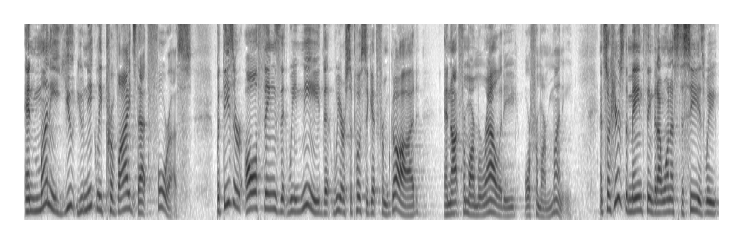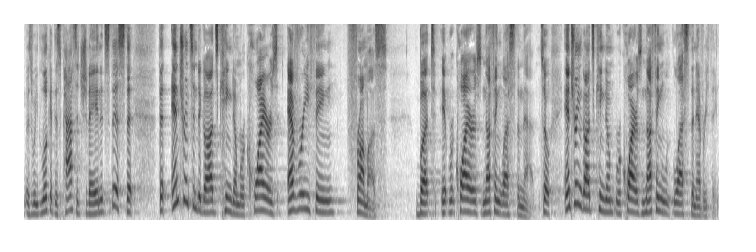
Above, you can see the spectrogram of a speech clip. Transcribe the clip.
and money uniquely provides that for us. But these are all things that we need that we are supposed to get from God and not from our morality or from our money. And so here's the main thing that I want us to see as we, as we look at this passage today, and it's this that, that entrance into God's kingdom requires everything from us but it requires nothing less than that. So, entering God's kingdom requires nothing less than everything.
